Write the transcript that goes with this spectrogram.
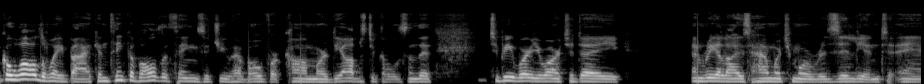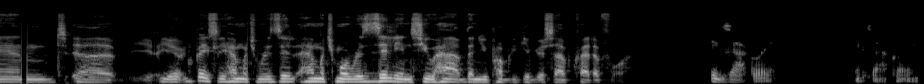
go all the way back and think of all the things that you have overcome or the obstacles, and that to be where you are today, and realize how much more resilient and uh, you basically how much resi- how much more resilience you have than you probably give yourself credit for. Exactly. Exactly.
